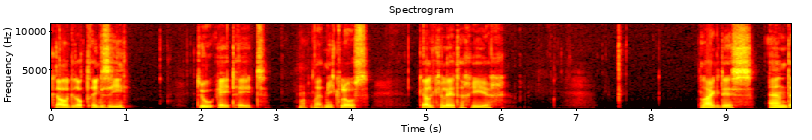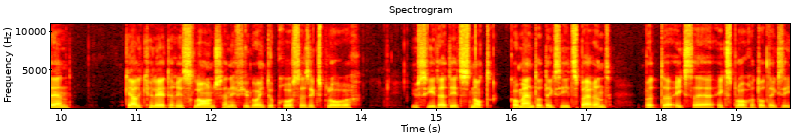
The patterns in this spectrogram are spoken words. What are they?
calc.exe 288. Let me close. Calculator here, like this, and then calculator is launched. And if you go into Process Explorer, you see that it's not command.exe, its parent, but uh, uh, explorer.exe.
